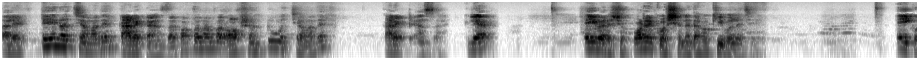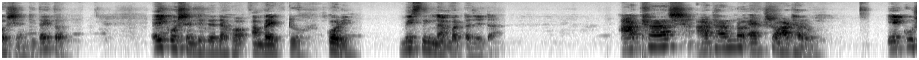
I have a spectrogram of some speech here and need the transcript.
তাহলে টেন হচ্ছে আমাদের কারেক্ট অ্যান্সার কত নাম্বার অপশন টু হচ্ছে আমাদের কারেক্ট অ্যান্সার ক্লিয়ার এইবার এসে পরের কোশ্চেনে দেখো কি বলেছে। এই কোশ্চেনটি তাই তো? এই কোশ্চেনটিতে দেখো, আমরা একটু করি। মিসিং নাম্বারটা যেটা। আঠাশ, আঠান্ন, একশো আঠারো। একুশ,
